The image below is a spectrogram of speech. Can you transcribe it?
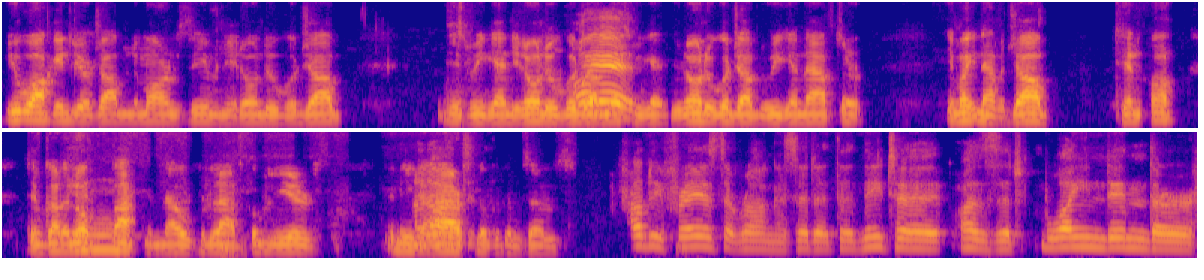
You walk into your job in the morning, Stephen, you don't do a good job this weekend, you don't do a good Oh, job yeah. next weekend, you don't do a good job the weekend after. You mightn't have a job. You know, they've got enough Yeah. backing now for the last couple of years. They need a hard look at themselves. Probably phrased it wrong. I said that they need to what is it wind in their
